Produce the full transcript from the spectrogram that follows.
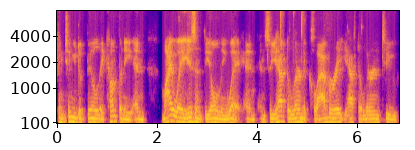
continue to build a company. And my way isn't the only way. And and so you have to learn to collaborate. You have to learn to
